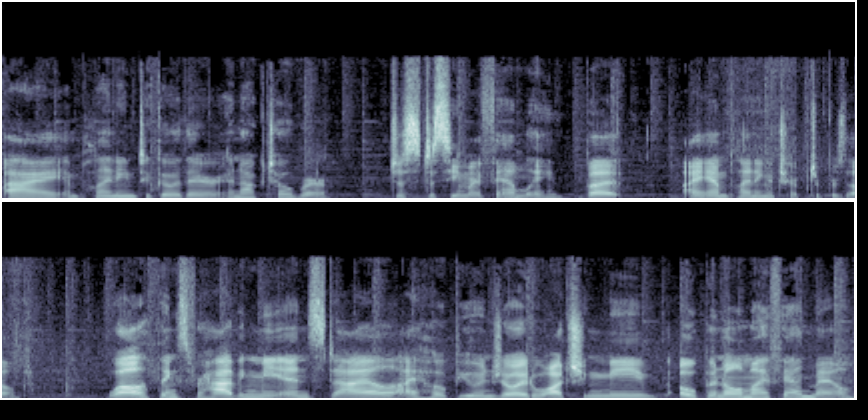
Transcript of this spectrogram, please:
I am planning to go there in October just to see my family, but I am planning a trip to Brazil. Well, thanks for having me InStyle. I hope you enjoyed watching me open all my fan mail.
